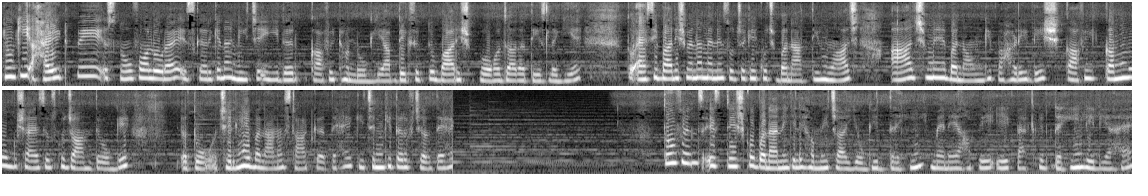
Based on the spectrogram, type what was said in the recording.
क्योंकि हाइट पे स्नोफॉल हो रहा है, इस करके ना नीचे इधर काफ़ी ठंड हो गई है। आप देख सकते हो बारिश बहुत ज़्यादा तेज़ लगी है। तो ऐसी बारिश में ना मैंने सोचा कि कुछ बनाती हूँ आज। आज मैं बनाऊँगी पहाड़ी डिश काफ़ी कम लोग शायद से उसको जानते होंगे। तो चलिए बनाना स्टार्ट करते हैं। किचन की तरफ़ चलते हैं। तो फ्रेंड्स इस डिश को बनाने के लिए हमें चाहिए होगी दही। मैंने यहाँ पे एक पैकेट दही ले लिया है।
